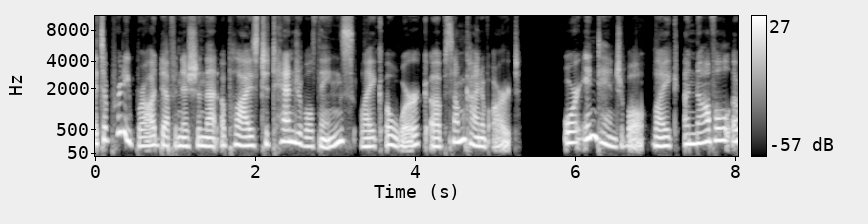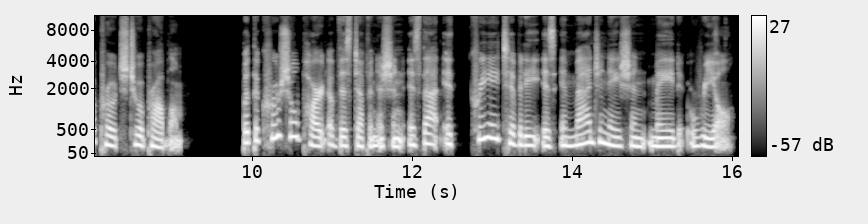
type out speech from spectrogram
It's a pretty broad definition that applies to tangible things like a work of some kind of art, or intangible like a novel approach to a problem. But the crucial part of this definition is that it, creativity is imagination made real.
